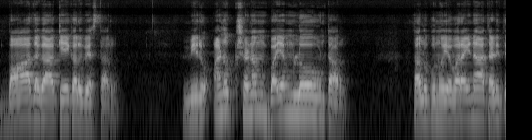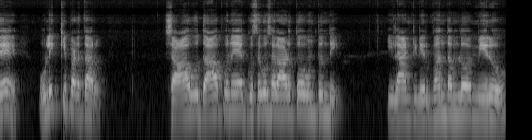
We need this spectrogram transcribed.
బాధగా కేకలు వేస్తారు. మీరు అనుక్షణం భయంలో ఉంటారు. తలుపును ఎవరైనా తడితే ఉలిక్కి పడతారు. చావు దాపునే గుసగుసలాడుతూ ఉంటుంది. ఇలాంటి నిర్బంధంలో మీరు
